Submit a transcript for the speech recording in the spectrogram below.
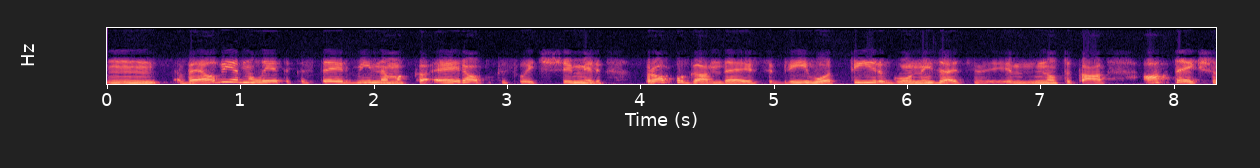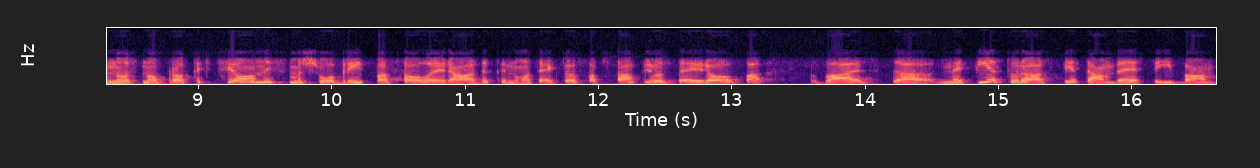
mm, vēl viena lieta, kas te ir minama, ka Eiropa, kas līdz šim ir propagandējusi brīvo tirgu un izaicinājumu nu, atteikšanos no protekcionisma, šobrīd pasaulē rāda, ka noteiktos apstākļos Eiropa uh, vairs uh, nepieturās pie tām vērtībām.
